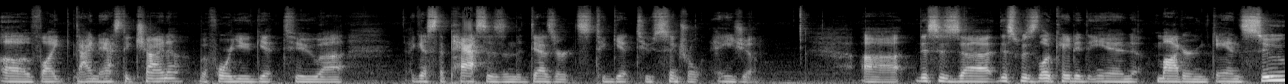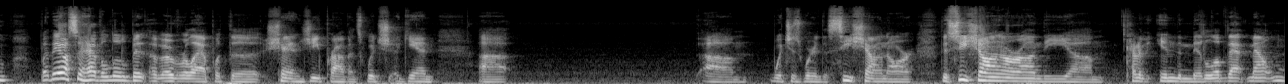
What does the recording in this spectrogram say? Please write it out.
of like dynastic China before you get to, uh, I guess, the passes and the deserts to get to Central Asia. Uh, this is uh, this was located in modern Gansu, but they also have a little bit of overlap with the Shanxi province, which again, uh, um, which is where the Xishan are. The Xishan are on the um, kind of in the middle of that mountain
